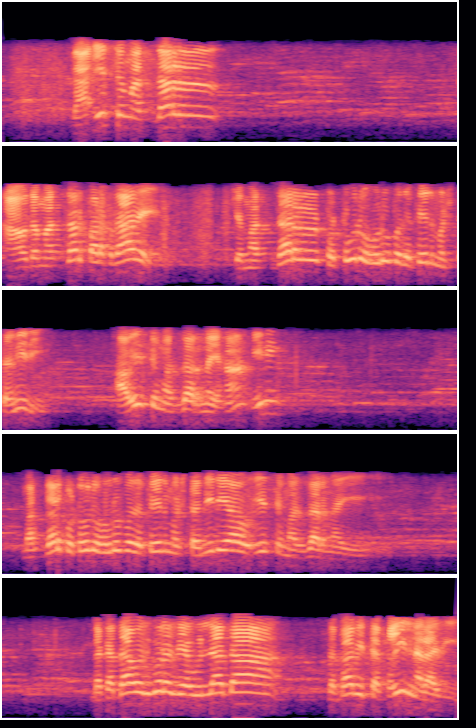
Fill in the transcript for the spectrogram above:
دا اسم مصدر او د مصدر فرق دا دی چې مصدر په ټولو حروفو د فعل مشتمل دي او اسم مصدر نه ها یعنی مصدر په ټولو حروفو د فعل مشتمل دی او اسم مصدر نه دی لکه دا وګوره زي الله دا سبب تفعیل ناراضي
